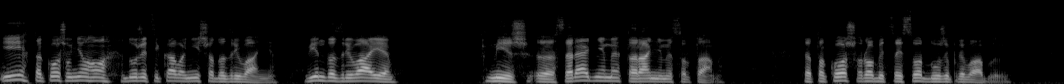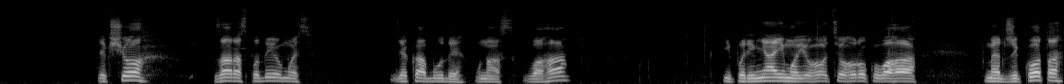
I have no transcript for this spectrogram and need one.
І також у нього дуже цікава ніша дозрівання. Він дозріває між е, середніми та ранніми сортами. Це також робить цей сорт дуже привабливий. Якщо зараз подивимось, яка буде у нас вага і порівняємо його цього року вага Меджикота.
